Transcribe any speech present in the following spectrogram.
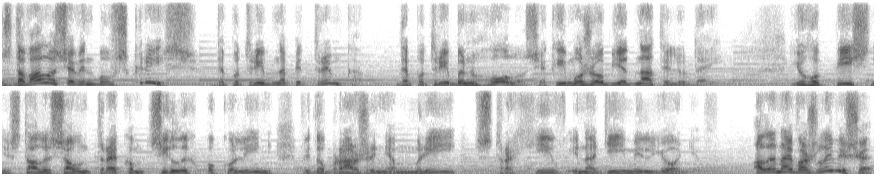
Здавалося, він був скрізь, де потрібна підтримка, де потрібен голос, який може об'єднати людей. Його пісні стали саундтреком цілих поколінь, відображенням мрій, страхів і надій мільйонів. Але найважливіше,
